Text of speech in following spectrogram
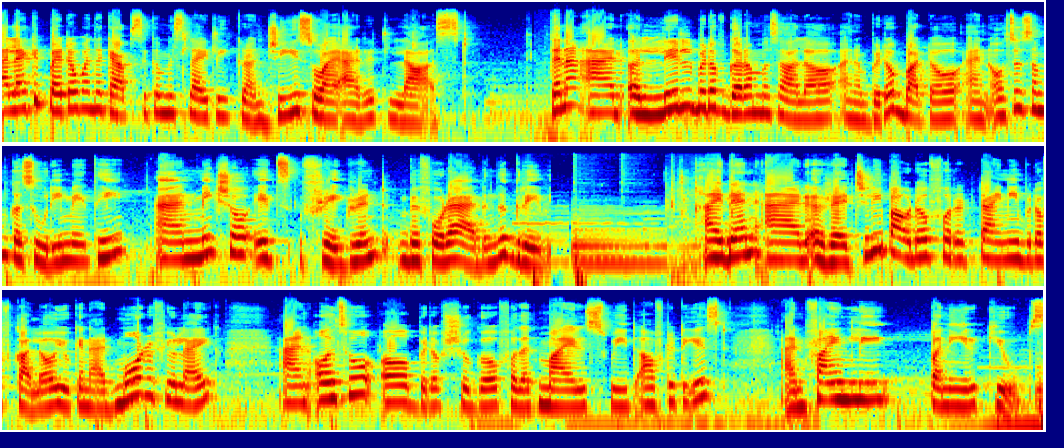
I like it better when the capsicum is slightly crunchy so I add it last. Then I add a little bit of garam masala and a bit of butter and also some kasuri methi and make sure it's fragrant before I add in the gravy. I then add a red chili powder for a tiny bit of color. You can add more if you like and also a bit of sugar for that mild sweet aftertaste and finally paneer cubes.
